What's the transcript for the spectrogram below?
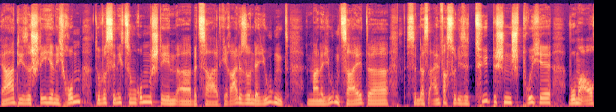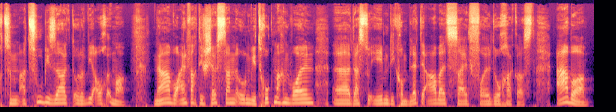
Ja, dieses Steh hier nicht rum, du wirst hier nicht zum Rumstehen äh, bezahlt. Gerade so in der Jugend, in meiner Jugendzeit, äh, sind das einfach so diese typischen Sprüche, wo man auch zum Azubi sagt oder wie auch immer. Ja, wo einfach die Chefs dann irgendwie Druck machen wollen, äh, dass du eben die komplette Arbeitszeit voll durchrackerst. Aber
